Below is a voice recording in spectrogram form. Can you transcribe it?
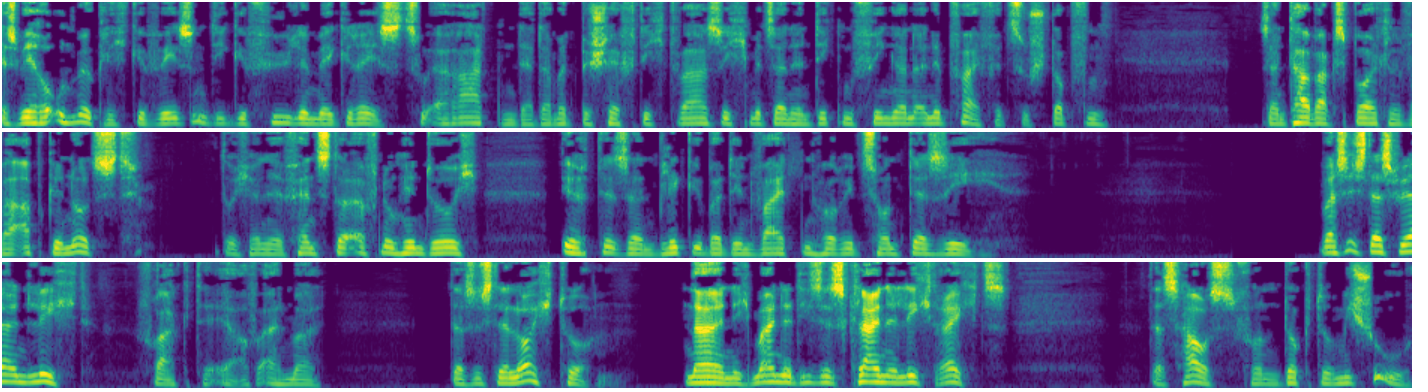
Es wäre unmöglich gewesen, die Gefühle Maigrets zu erraten, der damit beschäftigt war, sich mit seinen dicken Fingern eine Pfeife zu stopfen. Sein Tabaksbeutel war abgenutzt. Durch eine Fensteröffnung hindurch irrte sein Blick über den weiten Horizont der See. Was ist das für ein Licht? fragte er auf einmal. Das ist der Leuchtturm. Nein, ich meine dieses kleine Licht rechts. Das Haus von Dr. Michou.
